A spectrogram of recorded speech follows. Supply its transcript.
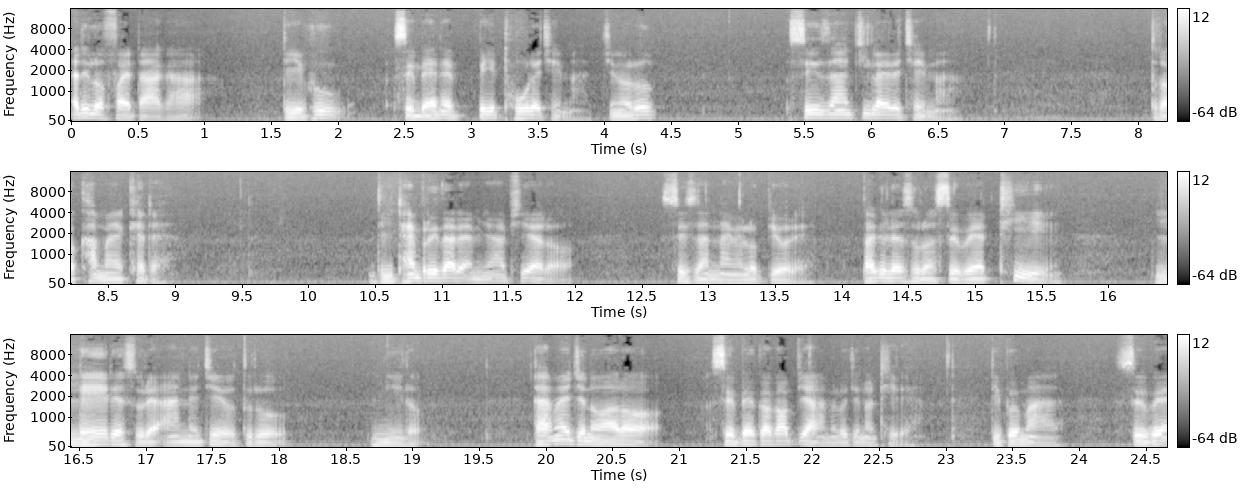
အဲ့ဒီလို fighter ကဒီအခုစေဘဲနဲ့ပေးထိုးတဲ့ချိန်မှာကျွန်တော်တို့စေစမ်းကြည့်လိုက်တဲ့ချိန်မှာတော်တော်ခံမရခက်တယ်ဒီ time period တဲ့အများအဖြစ်ကတော့စေစမ်းနိုင်မယ်လို့ပြောတယ်ဘာဖြစ်လဲဆိုတော့စေဘဲထိလဲတယ်ဆိုတဲ့အာဏာချက်ကိုသူတို့ မြည်လို့ဒါပေမဲ့ကျွန်တော်ကတော့စေဘဲကောက်ကောက်ပြရမယ်လို့ကျွန်တော်ထင်တယ်ဒီပွဲမှာစေဘဲ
